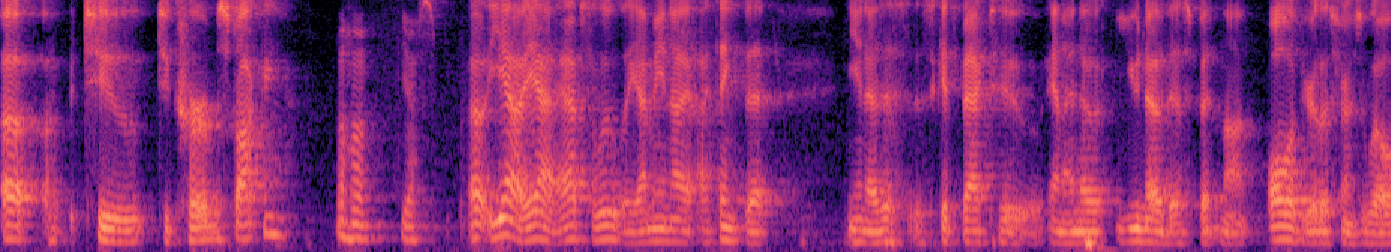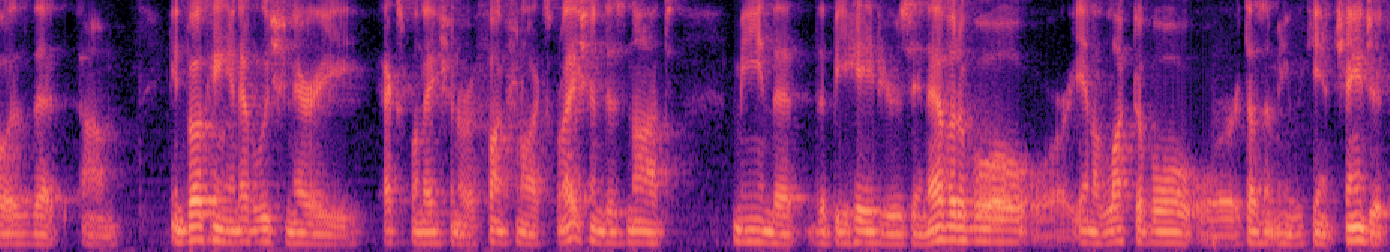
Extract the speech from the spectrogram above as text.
Uh, to to curb stalking? Uh huh. Yes. Uh, yeah, yeah, absolutely. I mean, I, I think that you know this this gets back to, and I know you know this, but not all of your listeners will, is that um, invoking an evolutionary explanation or a functional explanation does not mean that the behavior is inevitable or ineluctable or it doesn't mean we can't change it.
